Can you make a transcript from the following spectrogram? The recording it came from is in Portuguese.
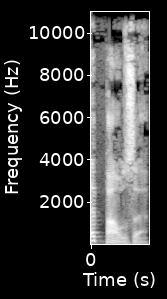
a pausa.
